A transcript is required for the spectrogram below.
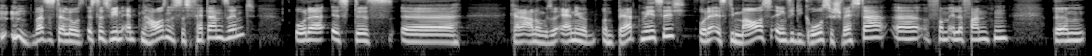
Was ist da los? Ist das wie in Entenhausen, dass das Vettern sind? Oder ist das, äh, keine Ahnung, so Ernie und Bert mäßig? Oder ist die Maus irgendwie die große Schwester äh, vom Elefanten? Ähm,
